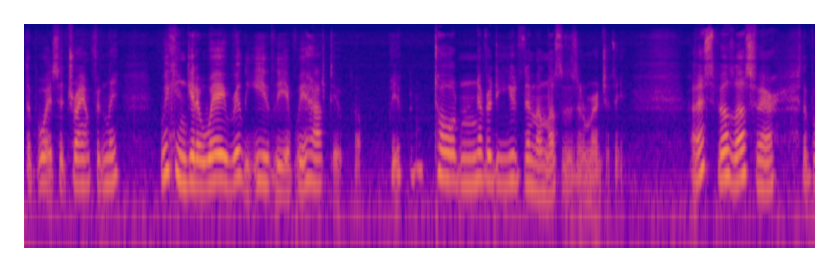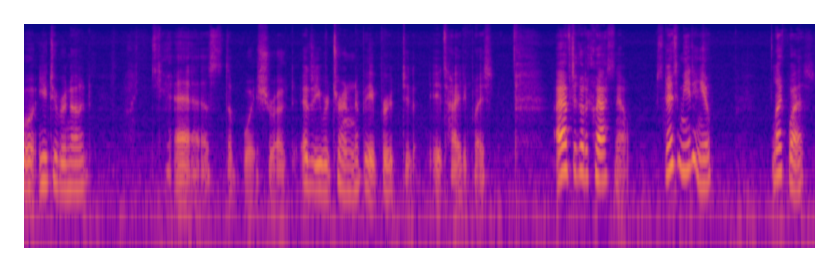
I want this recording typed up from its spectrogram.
the boy said triumphantly. We can get away really easily if we have to. We've been told never to use them unless it's an emergency. I suppose that's fair, the boy, YouTuber nodded. I guess, the boy shrugged as he returned the paper to the, its hiding place. I have to go to class now. It's nice meeting you. Likewise,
